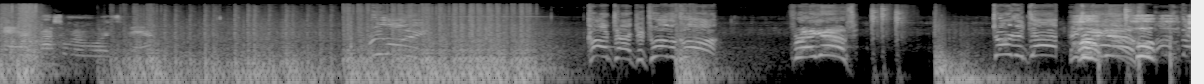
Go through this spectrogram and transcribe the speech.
Okay, I thought someone was there. Reloading! Contact at 12 o'clock! Frag out! Target down! He's Oh, frag out!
